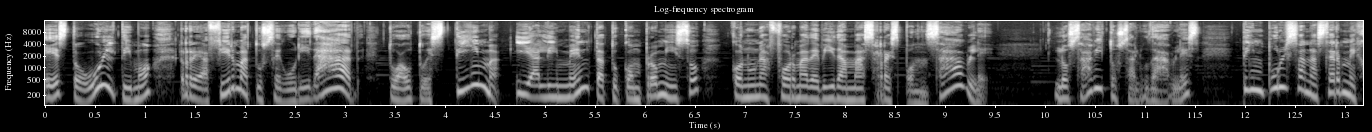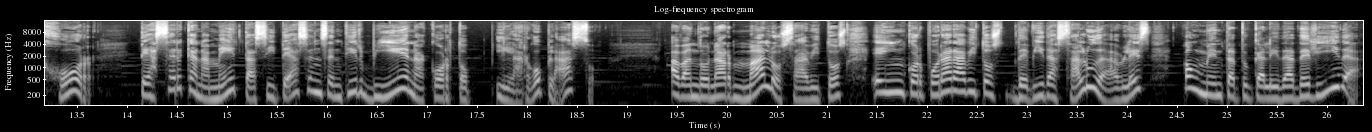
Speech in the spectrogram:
Esto último reafirma tu seguridad, tu autoestima y alimenta tu compromiso con una forma de vida más responsable. Los hábitos saludables te impulsan a ser mejor, te acercan a metas y te hacen sentir bien a corto y largo plazo. Abandonar malos hábitos e incorporar hábitos de vida saludables aumenta tu calidad de vida.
